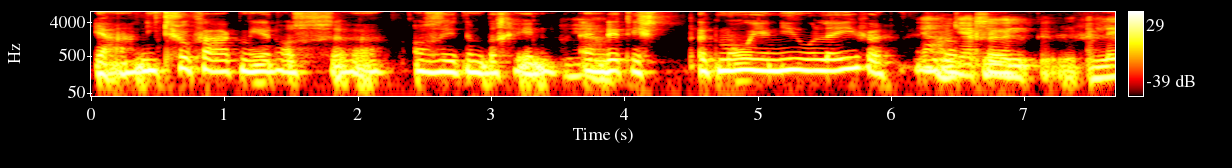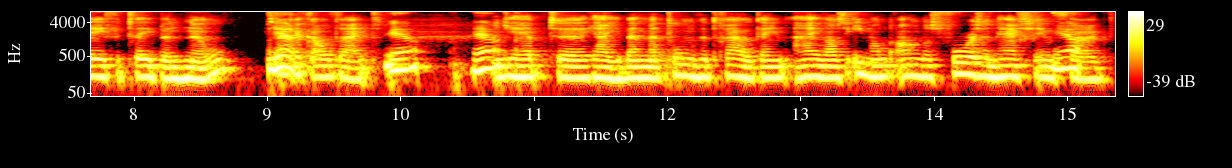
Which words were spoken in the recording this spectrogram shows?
ja, niet zo vaak meer als, eh, als in het begin. Ja. En dit is het mooie nieuwe leven. Ja, want je hebt nu eh, een, een leven 2.0, zeg Ja. ik altijd. Ja, ja, Want je, hebt, ja, je bent met Ton getrouwd en hij was iemand anders voor zijn herseninfarct.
